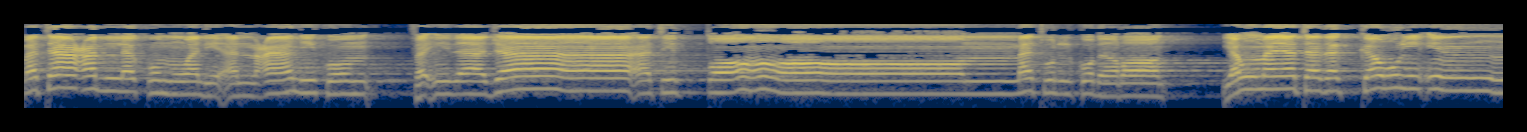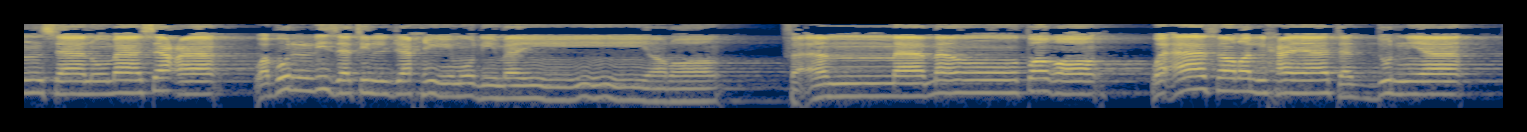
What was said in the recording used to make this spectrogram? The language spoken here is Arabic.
متاعا لكم ولأنعامكم فإذا جاءت الطامة الكبرى يوم يتذكر الإنسان ما سعى وبرزت الجحيم لمن يرى فأما من طغى وآثر الحياة الدنيا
